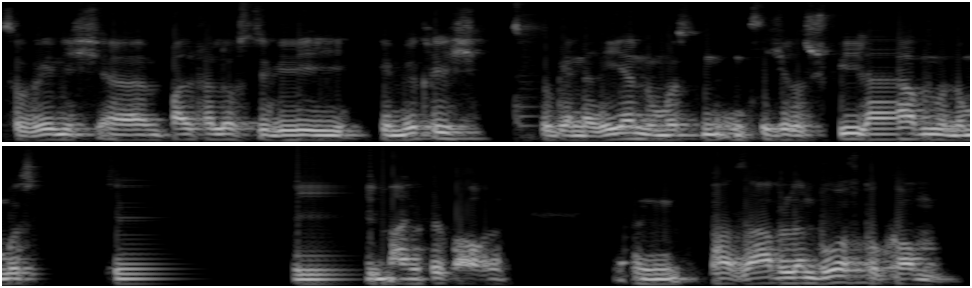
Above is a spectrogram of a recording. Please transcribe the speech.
so wenig äh, Ballverluste wie, wie möglich zu generieren. Du musst ein, ein sicheres Spiel haben und du musst im Angriff auch einen, passablen Wurf bekommen.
